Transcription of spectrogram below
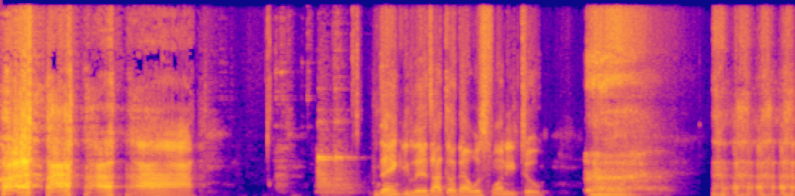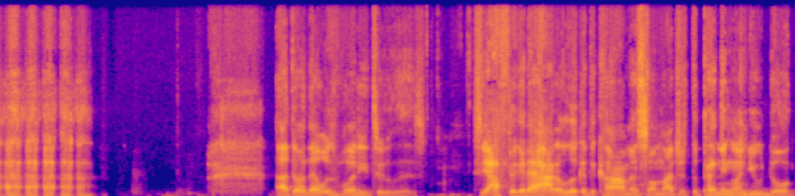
Thank you, Liz. I thought that was funny too. I thought that was funny too, Liz. See, I figured out how to look at the comments, so I'm not just depending on you, dog.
